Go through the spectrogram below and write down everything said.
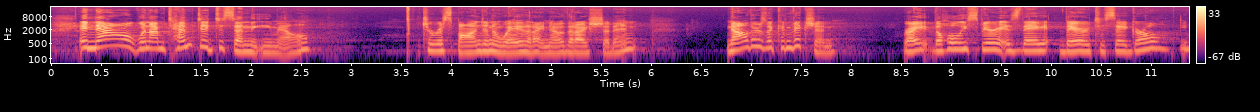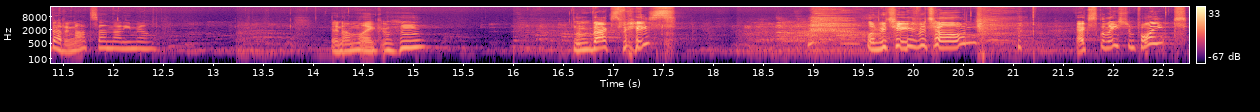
and now when I'm tempted to send the email, to respond in a way that I know that I shouldn't, now there's a conviction, right? The Holy Spirit is they, there to say, girl, you better not send that email. And I'm like, mm hmm. Let me backspace. Let me change the tone. Exclamation point.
